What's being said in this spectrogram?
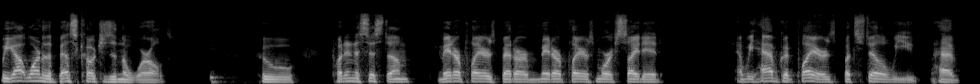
we got one of the best coaches in the world who put in a system, made our players better, made our players more excited, and we have good players, but still we have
